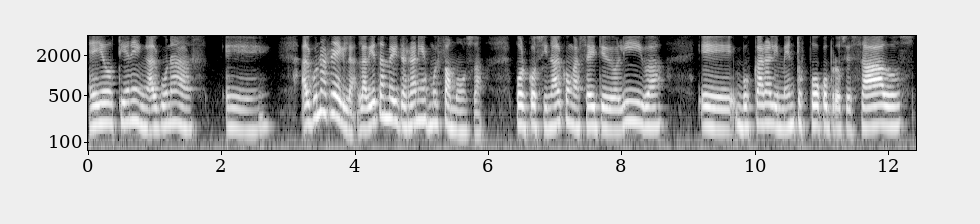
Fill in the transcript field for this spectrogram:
ellos tienen algunas, eh, algunas reglas. La dieta mediterránea es muy famosa por cocinar con aceite de oliva, buscar alimentos poco procesados,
